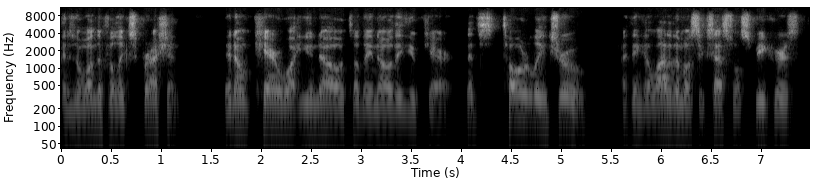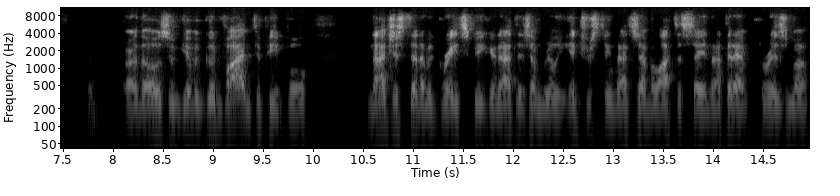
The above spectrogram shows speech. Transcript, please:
is a wonderful expression. They don't care what you know till they know that you care. That's totally true. I think a lot of the most successful speakers are those who give a good vibe to people. Not just that I'm a great speaker, not that I'm really interesting, not that I have a lot to say, not that I have charisma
